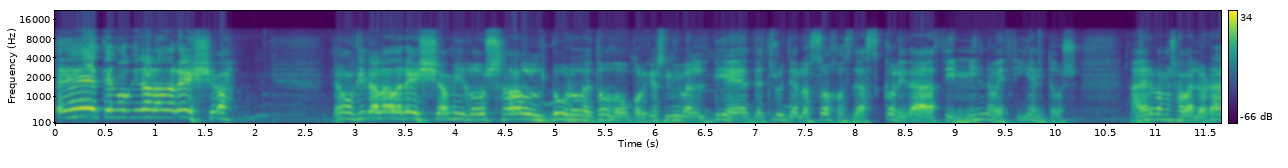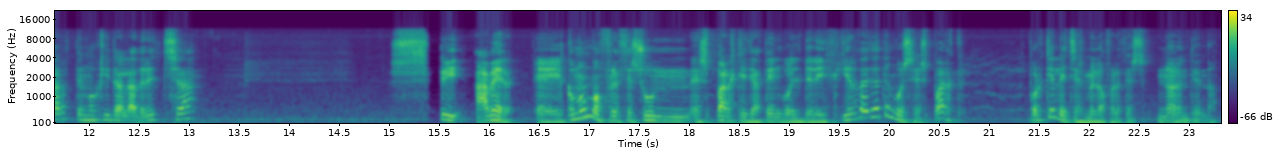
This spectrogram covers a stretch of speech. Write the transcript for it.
¡Eh! Tengo que ir a la derecha. Tengo que ir a la derecha, amigos, al duro de todo, porque es nivel 10, destruye los ojos de oscuridad y 1900. A ver, vamos a valorar. Tengo que ir a la derecha. Sí, a ver, eh, ¿cómo me ofreces un Spark que ya tengo? El de la izquierda ya tengo ese Spark. ¿Por qué leches me lo ofreces? No lo entiendo.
